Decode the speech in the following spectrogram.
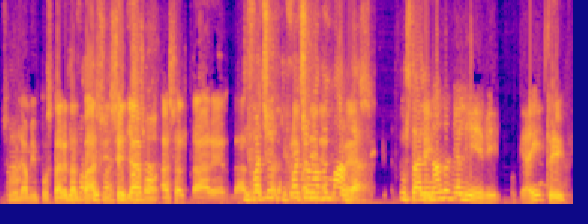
se ah. vogliamo impostare dal fa, basso, fa, insegniamo faccio, a saltare la Ti faccio, la, la ti faccio una domanda. Tu stai sì. allenando gli allievi, ok? Sì.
